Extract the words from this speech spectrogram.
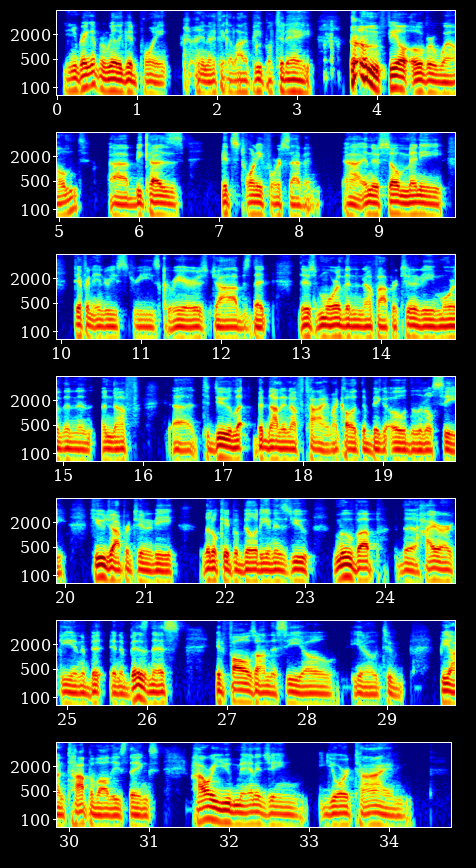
You bring up a really good point and i think a lot of people today feel overwhelmed uh, because it's 24 7 uh, and there's so many different industries, careers, jobs that there's more than enough opportunity, more than enough uh, to do, but not enough time. I call it the big O, the little C. Huge opportunity, little capability, and as you move up the hierarchy in a bit in a business, it falls on the CEO, you know, to be on top of all these things. How are you managing your time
